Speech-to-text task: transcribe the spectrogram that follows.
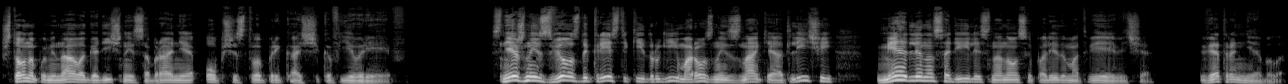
что напоминало годичные собрания общества приказчиков-евреев. Снежные звезды, крестики и другие морозные знаки отличий медленно садились на нос Ипполита Матвеевича. Ветра не было.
